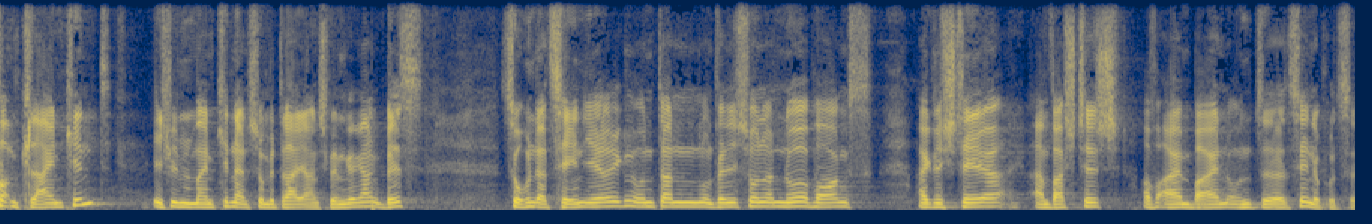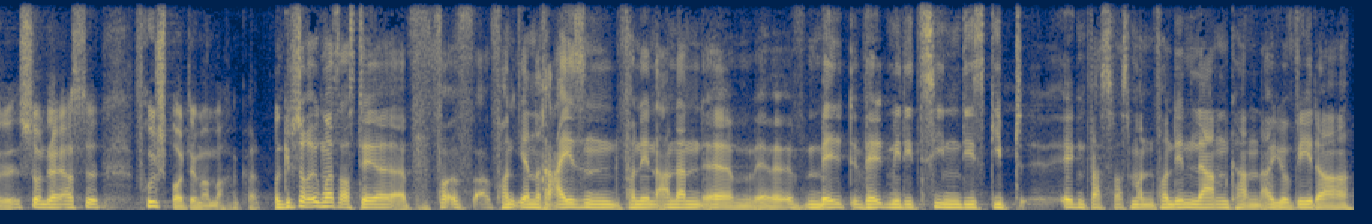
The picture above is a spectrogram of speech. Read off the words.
Vom Kleinkind, ich bin mit meinen Kindern schon mit drei Jahren schwimmen gegangen, bis zur 110-Jährigen und dann, und wenn ich schon nur morgens eigentlich stehe am Waschtisch auf einem Bein und äh, Zähne putze. Das ist schon der erste Frühsport, den man machen kann. Und gibt es auch irgendwas aus der, von Ihren Reisen, von den anderen ähm, äh, Weltmedizinen, die es gibt, irgendwas, was man von denen lernen kann? Ayurveda,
